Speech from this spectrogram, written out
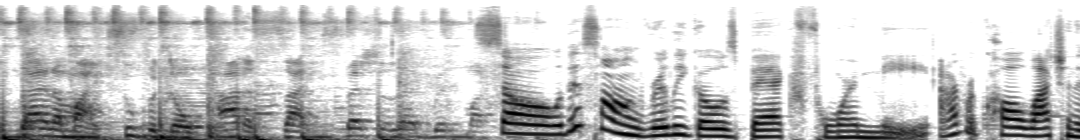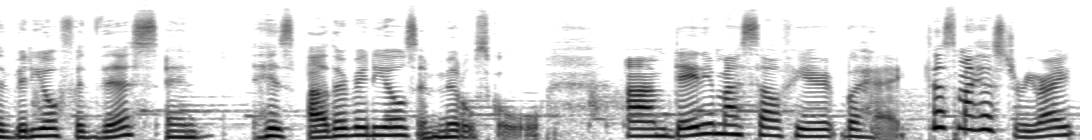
dynamite, super dope, out of sight. So this song really goes back for me. I recall watching the video for this and his other videos in middle school. I'm dating myself here, but hey, that's my history, right?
